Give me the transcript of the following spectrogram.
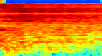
over.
